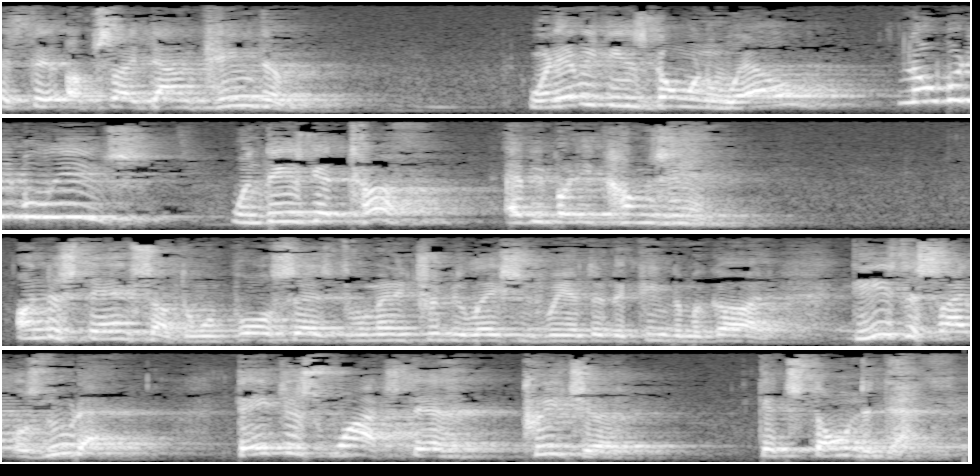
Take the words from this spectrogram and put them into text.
It's the upside down kingdom. When everything's going well, nobody believes. When things get tough, everybody comes in. Understand something when Paul says, through many tribulations we enter the kingdom of God. These disciples knew that. They just watched their preacher get stoned to death.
